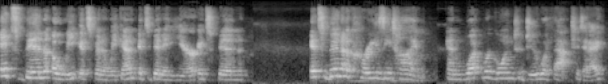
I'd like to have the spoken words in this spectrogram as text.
it's been a week, it's been a weekend, it's been a year, it's been it's been a crazy time. And what we're going to do with that today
